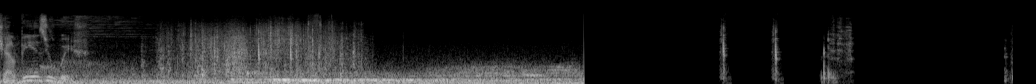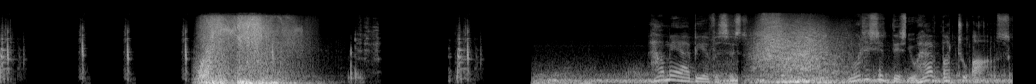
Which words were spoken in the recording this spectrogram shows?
shall be as you wish. How may I be of assistance? What is it this you have but to ask?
